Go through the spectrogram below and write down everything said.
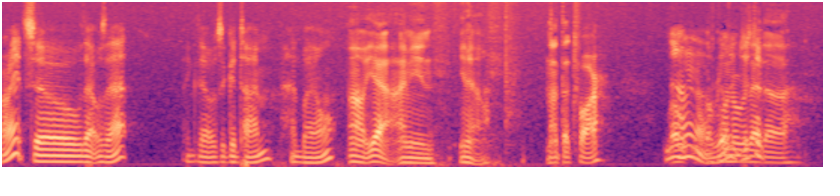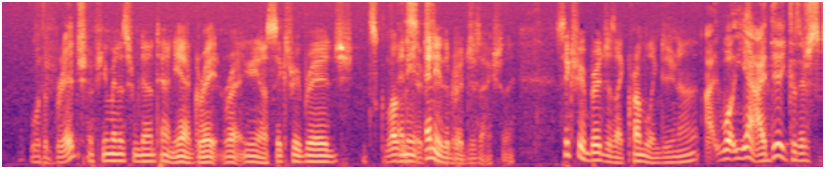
All right, so that was that. I think that was a good time had by all. Oh yeah, I mean, you know, not that far. No, Love- no, no, love really, going over just that a- uh, with a bridge. A few minutes from downtown. Yeah, great. Right, you know, Sixth Street Bridge. It's love the any Sixth any of the Bridge. bridges actually. Sixth Street Bridge is like crumbling. Did you know that? I, well, yeah, I did because there's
